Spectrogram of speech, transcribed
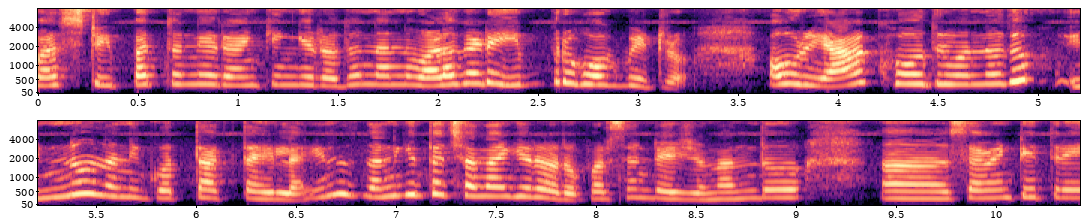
ಫಸ್ಟ್ ಇಪ್ಪತ್ತೊಂದನೇ ರ್ಯಾಂಕಿಂಗ್ ಇರೋದು ನನ್ನ ಒಳಗಡೆ ಇಬ್ಬರು ಹೋಗಿಬಿಟ್ರು. ಅವ್ರು ಯಾಕೆ ಹೋದರು ಅನ್ನೋದು ಇನ್ನೂ ನನಗೆ ಗೊತ್ತಾಗ್ತಾ ಇಲ್ಲ. ಇನ್ನು ನನಗಿಂತ ಚೆನ್ನಾಗಿರೋರು ಪರ್ಸೆಂಟೇಜು ನಂದು ಸೆವೆಂಟಿ ತ್ರೀ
